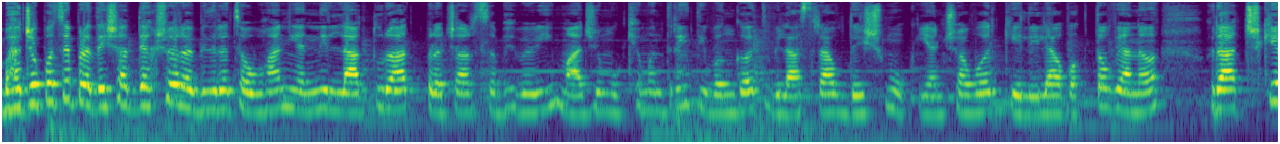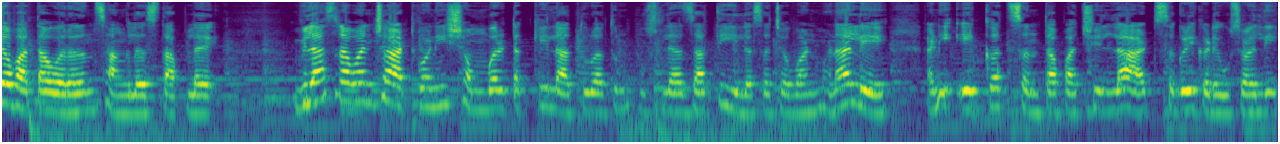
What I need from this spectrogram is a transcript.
भाजपचे प्रदेशाध्यक्ष रवींद्र चव्हाण यांनी लातूरात प्रचार सभेवेळी माजी मुख्यमंत्री दिवंगत विलासराव देशमुख यांच्यावर केलेल्या वक्तव्यानं राजकीय वातावरण चांगलंच तापलंय. विलासरावांच्या आठवणी शंभर टक्के लातूरातून पुसल्या जातील असं चव्हाण म्हणाले आणि एकच संतापाची लाट सगळीकडे उसळली.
